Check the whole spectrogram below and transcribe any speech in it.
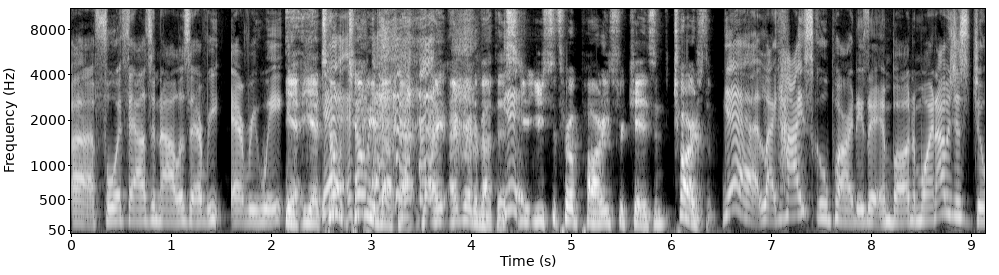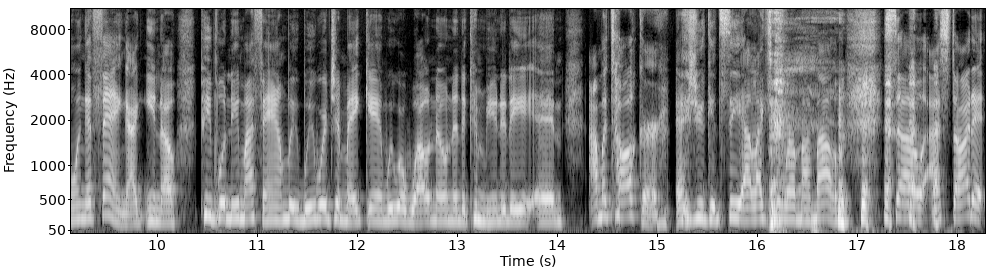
uh, four thousand dollars every every week. Yeah, yeah. Tell, tell me about that. I, I read about this. Yeah. You used to throw parties for kids and charge them. Yeah, like high school parties in Baltimore, and I was just doing a thing. I, you know, people knew my family. We were Jamaican. We were well known in the community, and I'm a talker, as you can see. I like to run my mouth, so I started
